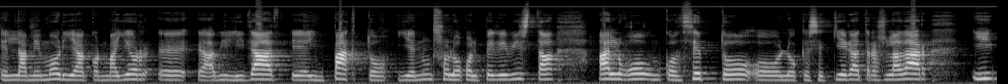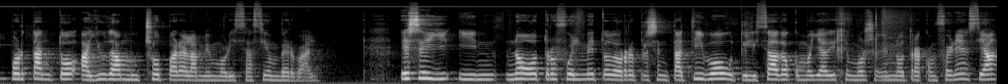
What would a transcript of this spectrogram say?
en la memoria con mayor eh, habilidad e impacto y en un solo golpe de vista algo, un concepto o lo que se quiera trasladar y, por tanto, ayuda mucho para la memorización verbal. Ese y no otro fue el método representativo utilizado, como ya dijimos en otra conferencia,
